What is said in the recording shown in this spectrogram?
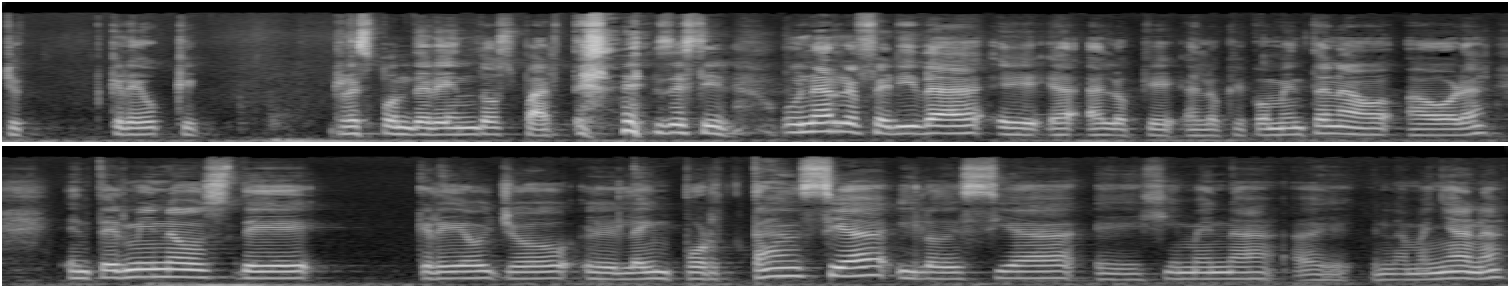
yo creo que responderé en dos partes, es decir, una referida a, lo que, a lo que comentan ahora en términos de creo yo, eh, la importancia, y lo decía eh, Jimena eh, en la mañana,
